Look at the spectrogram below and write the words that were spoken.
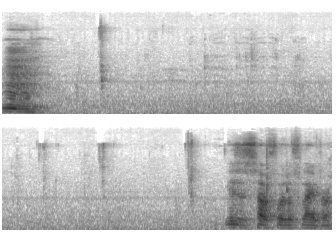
Hmm. This is so full of flavor.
